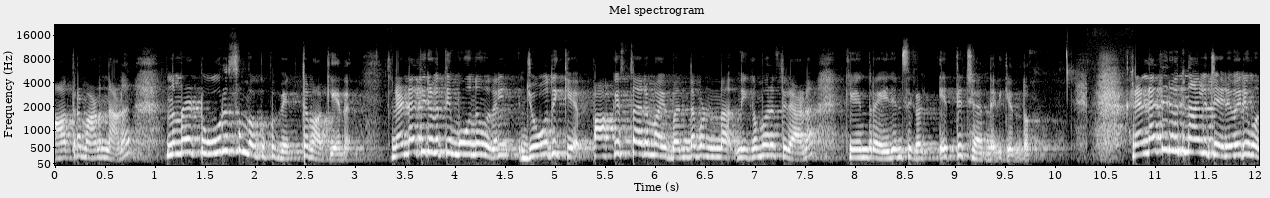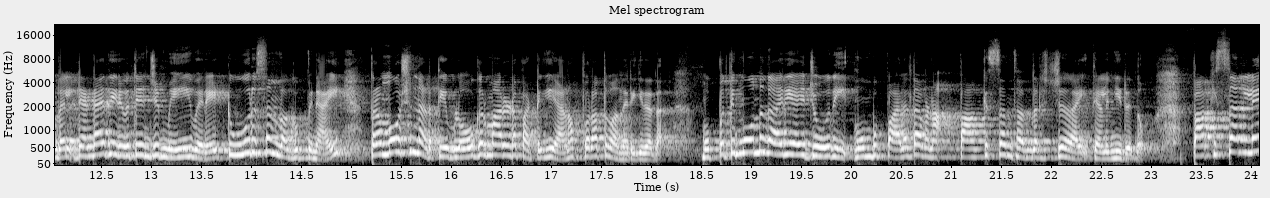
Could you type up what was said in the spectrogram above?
മാത്രമാണെന്നാണ് നമ്മുടെ ടൂറിസം വകുപ്പ് വ്യക്തമാക്കിയത്. രണ്ടായിരത്തി ഇരുപത്തി മൂന്ന് മുതൽ ജ്യോതിക്ക് പാകിസ്ഥാനുമായി ബന്ധമുണ്ടെന്ന നിഗമനത്തിലാണ് കേന്ദ്ര ഏജൻസികൾ എത്തിച്ചേർന്നിരിക്കുന്നത്. രണ്ടായിരത്തി ഇരുപത്തിനാല് ജനുവരി മുതൽ രണ്ടായിരത്തി ഇരുപത്തിയഞ്ച് മെയ് വരെ ടൂറിസം വകുപ്പിനായി പ്രമോഷൻ നടത്തിയ വ്ളോഗർമാരുടെ പട്ടികയാണ് പുറത്തു വന്നിരിക്കുന്നത്. മുപ്പത്തിമൂന്നുകാരിയായ ജ്യോതി മുമ്പ് പലതവണ പാകിസ്ഥാൻ സന്ദർശിച്ചതായി തെളിഞ്ഞിരുന്നു. പാകിസ്ഥാനിലെ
